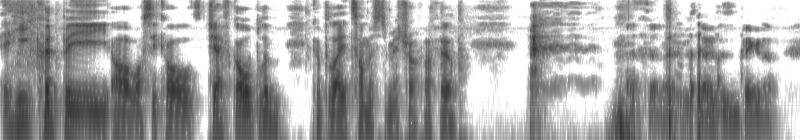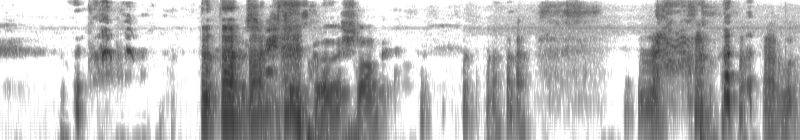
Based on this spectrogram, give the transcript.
he could be oh what's he called Jeff Goldblum could play Thomas Dimitroff. I feel I don't know. His nose isn't big enough. Thomas Dimitroff's got a schlong. right, we'll,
